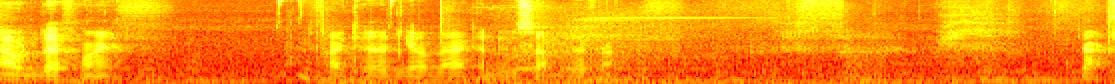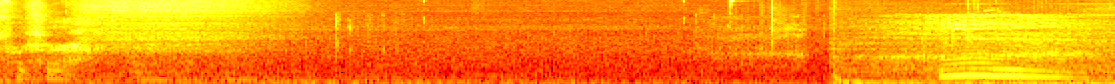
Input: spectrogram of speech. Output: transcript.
I would definitely, if I could, go back and do something different. That's for sure.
